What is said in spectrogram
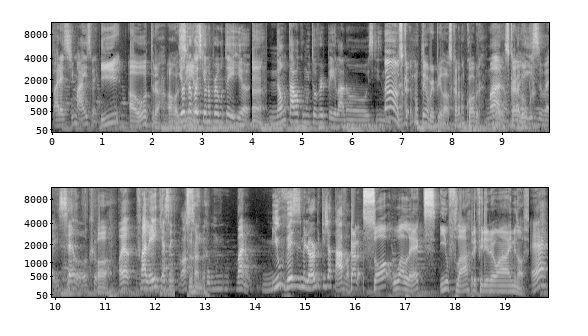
Parece demais, velho. E a outra, a rosinha... E outra coisa que eu não perguntei, Rian. Ah. Não tava com muito overpay lá no Skins Não, né? caras não tem overpay lá, os caras não cobram. Mano, os caras é olha louco. isso, velho. Isso é louco. Ó. Olha, falei que essa. Nossa, Mano. ficou, mano, mil vezes melhor do que já tava. Cara, só o Alex e o Fla preferiram a M9. É?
